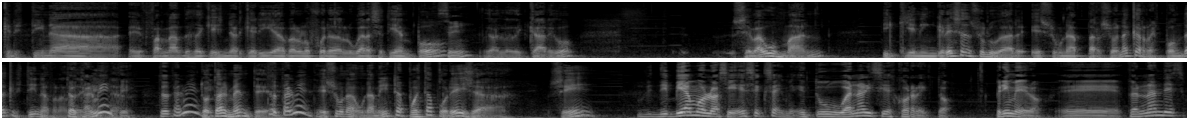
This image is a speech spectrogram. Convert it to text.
Cristina eh, Fernández de Kirchner quería verlo fuera del lugar hace tiempo, Sí. a lo de cargo. Se va Guzmán y quien ingresa en su lugar es una persona que responde a Cristina Fernández. de Totalmente, Kirchner. totalmente. Totalmente. Totalmente. Es una, una ministra puesta por ella. ¿Sí? Veámoslo así, es eh, tu análisis es correcto. Primero, eh, Fernández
